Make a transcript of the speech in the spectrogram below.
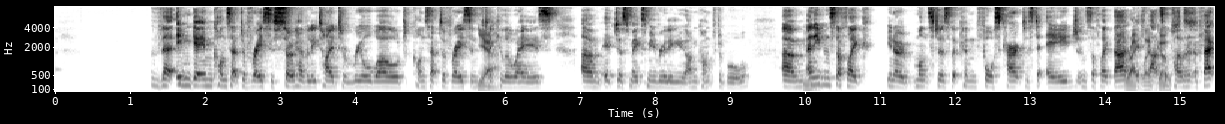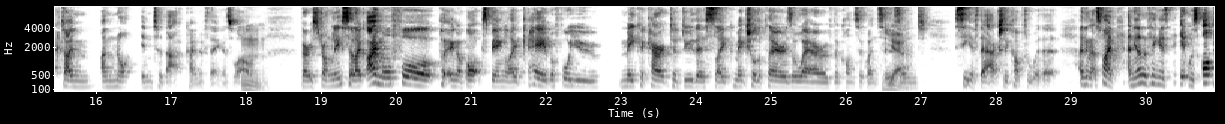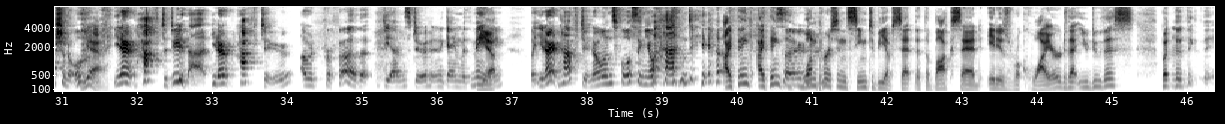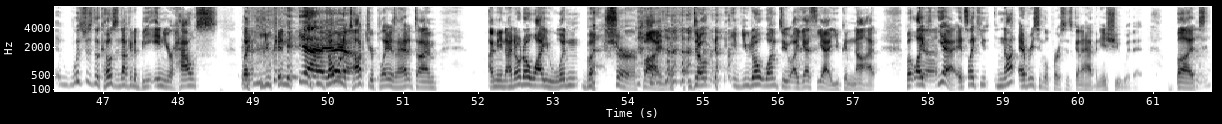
the in-game concept of race is so heavily tied to real-world concept of race in Yeah. particular ways. Um, it just makes me really uncomfortable. Um, And Mm. even stuff like you know monsters that can force characters to age and stuff like that. Right, if like that's ghosts. a permanent effect, I'm I'm not into that kind of thing as well Mm. very strongly. So like I'm all for putting a box being like, hey, before you make a character do this, like make sure the player is aware of the consequences Yeah. and see if they're actually comfortable with it. I think that's fine. And the other thing is it was optional. Yeah. You don't have to do that. You don't have to. I would prefer that DMs do it in a game with me. Yep. But you don't have to. No one's forcing your hand here. I think I think So- one person seemed to be upset that the box said it is required that you do this, but the Mm. th- which is the code is not going to be in your house. Like you can, Yeah, if you don't want to yeah. talk to your players ahead of time. I mean, I don't know why you wouldn't, but sure, fine. don't if you don't want to, I guess yeah, you cannot. But like, yeah, Yeah. it's like you. Not every single person is going to have an issue with it, but Mm.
